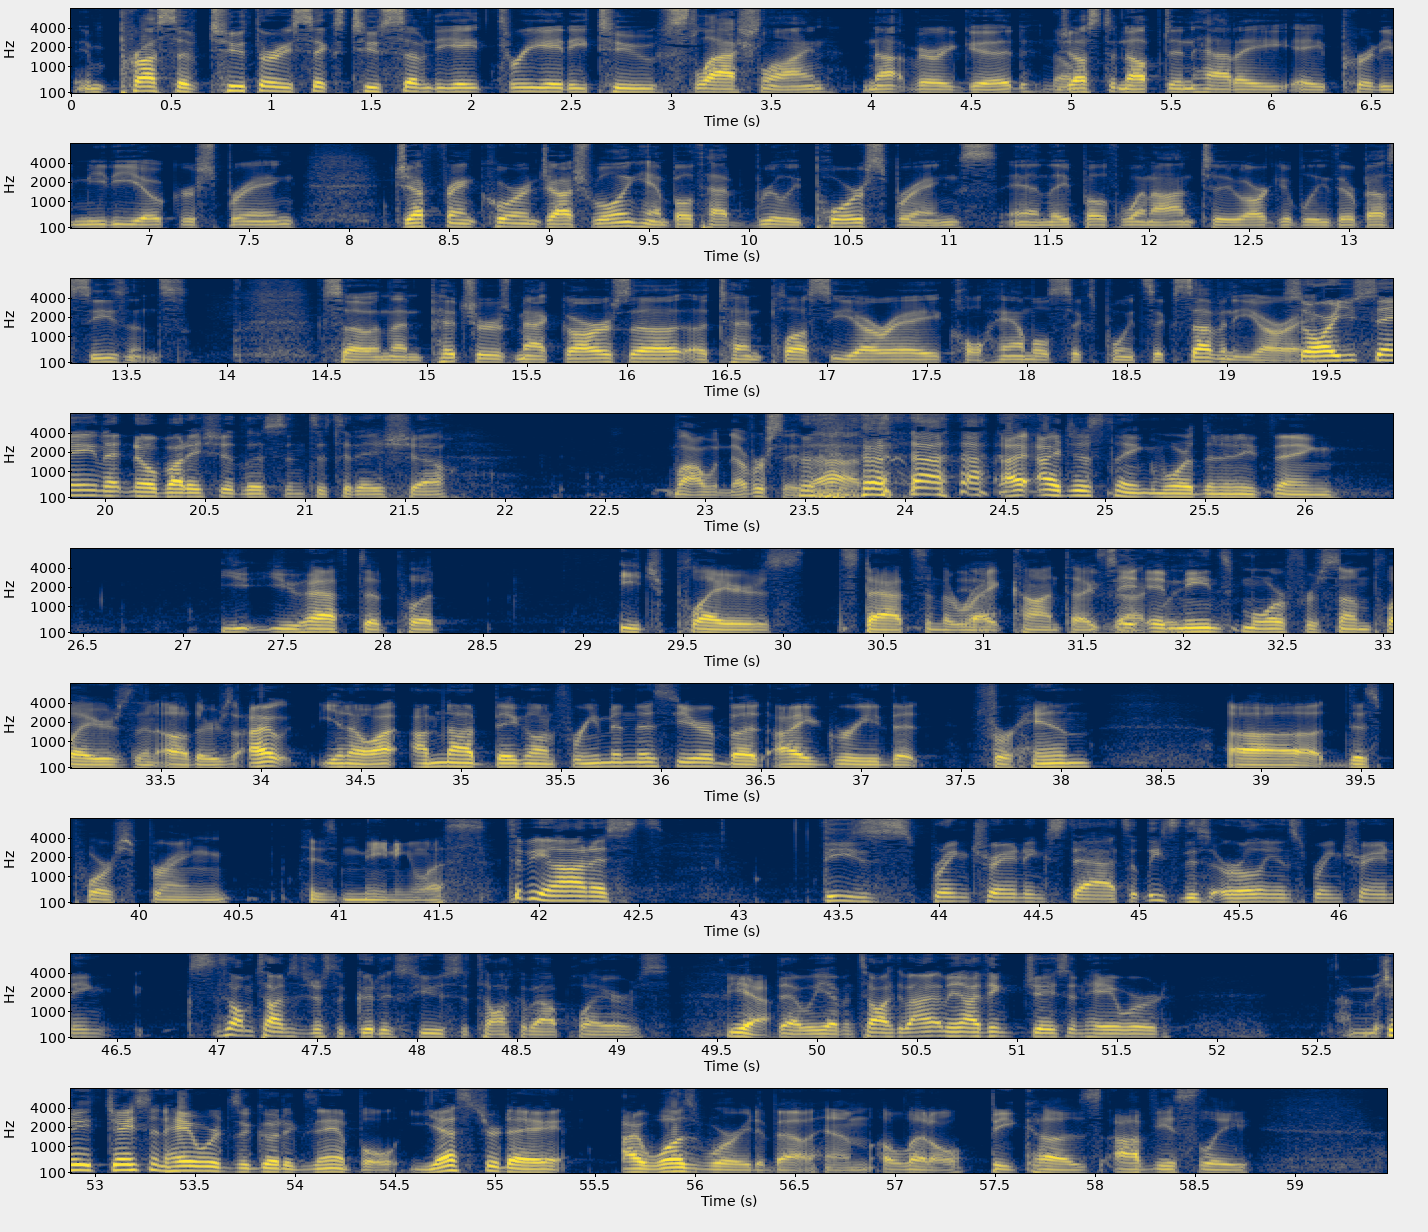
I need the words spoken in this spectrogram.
impressive 236, 278, 382 slash line. Not very good. Justin Upton had a, a pretty mediocre spring. Jeff Francoeur and Josh Willingham both had really poor springs, and they both went on to arguably their best seasons. So, and then pitchers, Matt Garza, a 10 plus ERA, Cole Hamels, 6.67 ERA. So, are you saying that nobody should listen to today's show? well, I would never say that. I, I just think more than anything, you you have to put each player's stats in the Yeah, right context. It, exactly. it means more for some players than others. I you know I, I'm not big on Freeman this year, but I agree that for him, uh, this poor spring is meaningless. To be honest, these spring training stats, at least this early in spring training, sometimes it's just a good excuse to talk about players Yeah, that we haven't talked about. I mean, I think Jason Heyward. J- Jason Heyward's a good example. Yesterday, I was worried about him a little because obviously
